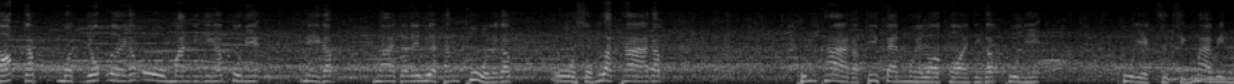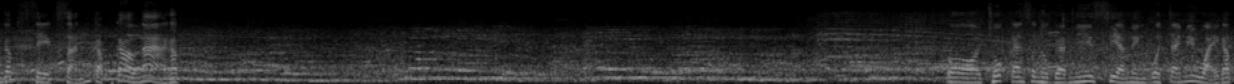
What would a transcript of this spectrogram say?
น็อกครับหมดยกเลยครับ โอ้มันจริงๆครับคู่นี้นี่ครับน่าจะได้เลือดทั้งคู่เลยครับ โอ้สมราคาครับ คุ้มค่ากับที่แฟนมวยรอคอยจริงครับคู่นี้คู่เอกศึกสิงห์มาวินครับเสกสรรกับก้าวหน้าครับ ก็ชกกันสนุกแบบนี้เสียหนึ่งอดใจไม่ไหวครับ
